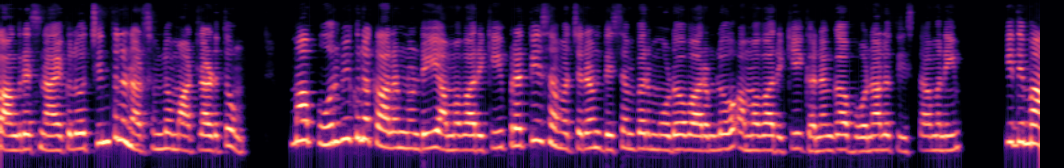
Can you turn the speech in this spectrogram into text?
కాంగ్రెస్ నాయకులు చింతల నరసింహులు మాట్లాడుతూ మా పూర్వీకుల కాలం నుండి అమ్మవారికి ప్రతి సంవత్సరం డిసెంబర్ మూడో వారంలో అమ్మవారికి ఘనంగా బోనాలు తీస్తామని ఇది మా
